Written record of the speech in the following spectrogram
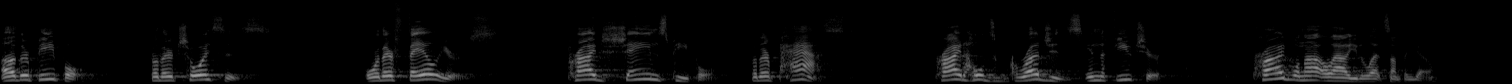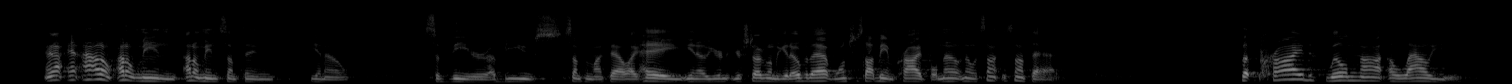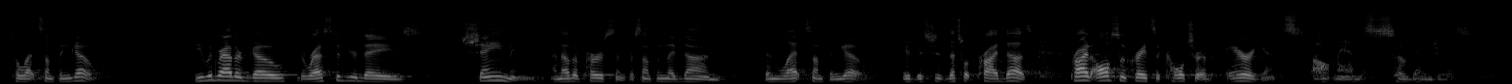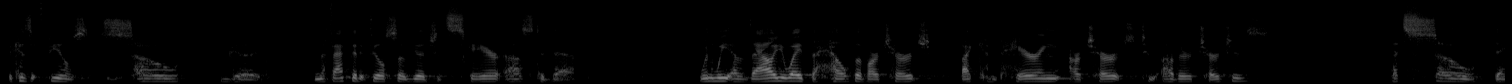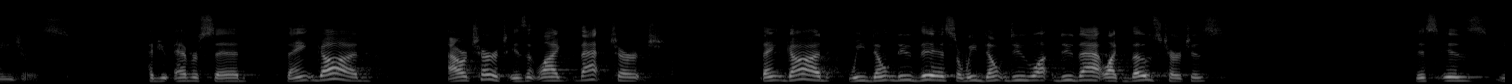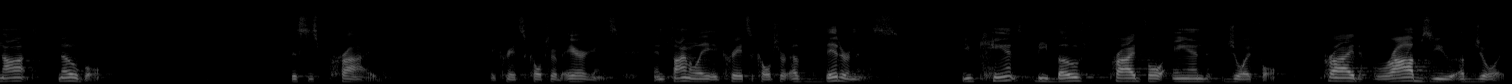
other people for their choices or their failures. Pride shames people for their past. Pride holds grudges in the future. Pride will not allow you to let something go. And I, and I, don't, I, don't, mean, I don't mean something, you know, severe, abuse, something like that. Like, hey, you know, you're, you're struggling to get over that. Won't you stop being prideful? No, no, it's not, it's not that. But pride will not allow you to let something go. You would rather go the rest of your days shaming another person for something they've done than let something go. It's, it's just, that's what pride does. Pride also creates a culture of arrogance. Oh man, this is so dangerous because it feels so good. And the fact that it feels so good should scare us to death. When we evaluate the health of our church by comparing our church to other churches, that's so dangerous. Have you ever said, Thank God our church isn't like that church? Thank God we don't do this or we don't do, do that like those churches. This is not noble. This is pride. It creates a culture of arrogance. And finally, it creates a culture of bitterness. You can't be both prideful and joyful. Pride robs you of joy.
